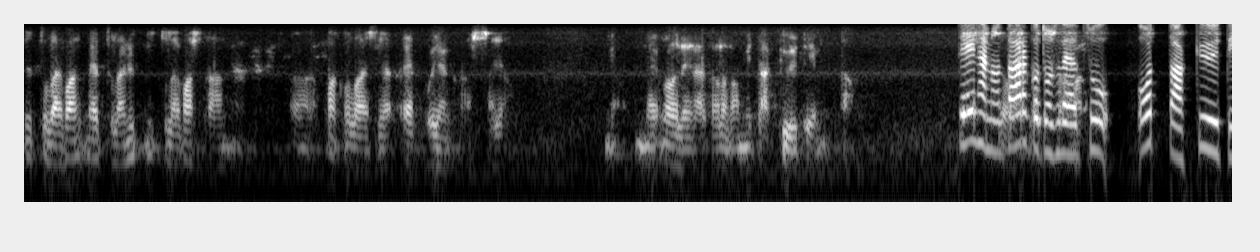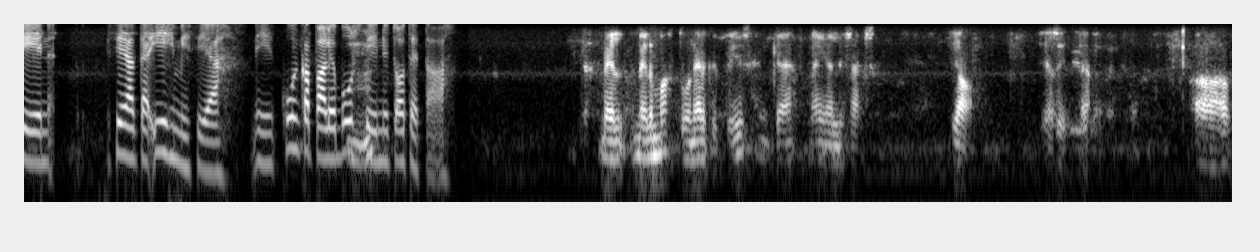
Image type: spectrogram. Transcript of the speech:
Nyt tulee, me tulee, nyt, nyt tulee vastaan äh, pakolaisia reppujen kanssa ja, ja me ei näytä olevan mitään kyytiä, mutta Teillähän on tarkoitus, Veltsu, ottaa kyytiin sieltä ihmisiä, niin kuinka paljon bussiin mm. nyt otetaan? Meillä, meillä mahtuu 45 henkeä meidän lisäksi. Ja, ja sitten uh,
